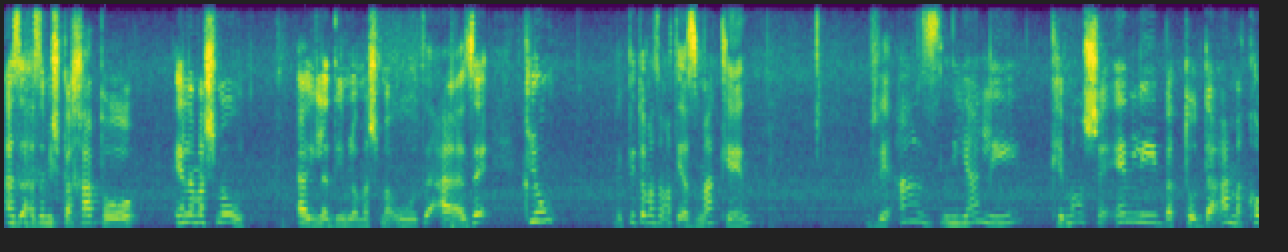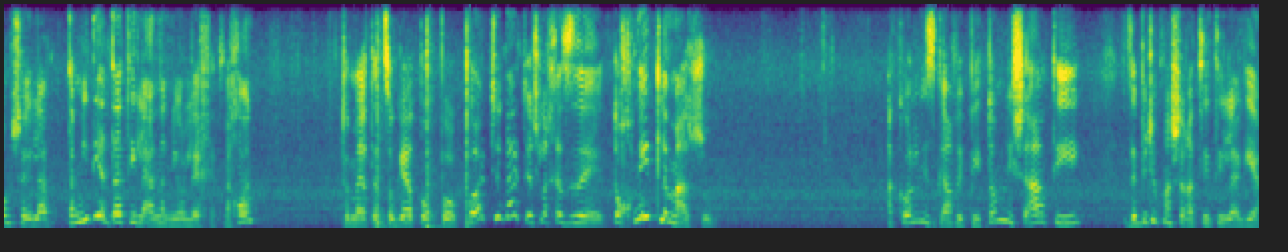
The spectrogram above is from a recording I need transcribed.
אז, אז המשפחה פה אין לה משמעות. הילדים לא משמעות, זה כלום. ופתאום אז אמרתי, אז מה כן? ואז נהיה לי כמו שאין לי בתודעה מקום שאליו, תמיד ידעתי לאן אני הולכת, נכון? זאת אומרת, את סוגרת פה, פה, פה את יודעת, יש לך איזה תוכנית למשהו. הכל נסגר ופתאום נשארתי, זה בדיוק מה שרציתי להגיע.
